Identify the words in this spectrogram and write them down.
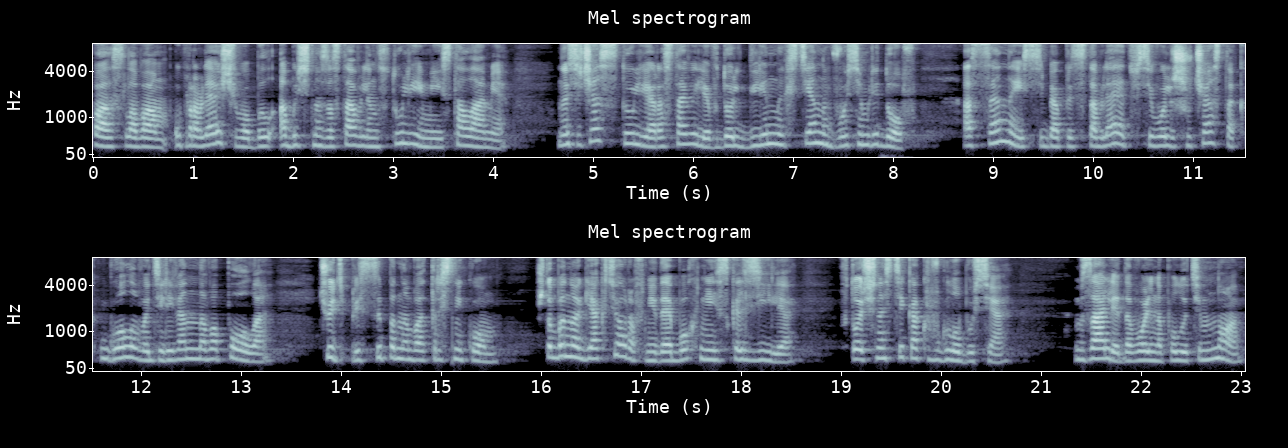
по словам управляющего, был обычно заставлен стульями и столами – но сейчас стулья расставили вдоль длинных стен в восемь рядов, а сцена из себя представляет всего лишь участок голого деревянного пола, чуть присыпанного тростником, чтобы ноги актеров, не дай бог, не скользили, в точности как в глобусе. В зале довольно полутемно,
